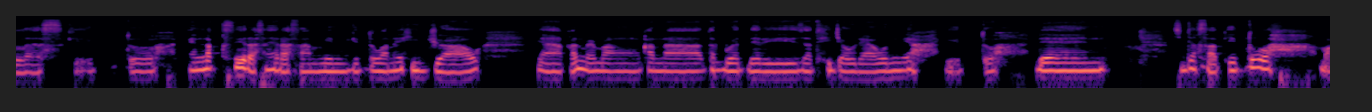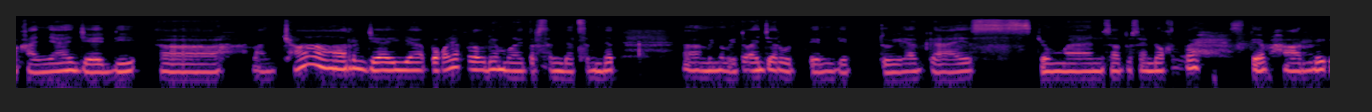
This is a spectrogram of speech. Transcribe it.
plus gitu. Enak sih rasanya, rasa mint gitu warnanya hijau, ya kan memang karena terbuat dari zat hijau daun ya gitu. Dan sejak saat itulah makanya jadi, eee, lancar, jaya, pokoknya kalau udah mulai tersendat-sendat, eee, minum itu aja rutin gitu ya guys. Cuman 1 sendok teh setiap hari,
